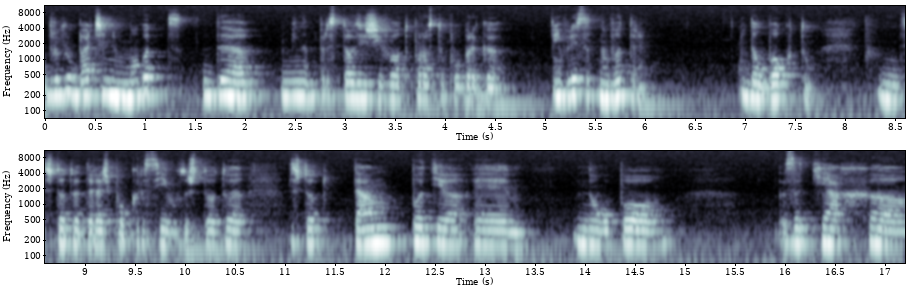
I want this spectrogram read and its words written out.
Други обаче не могат да минат през този живот просто по брега и влизат навътре, дълбокото, защото е далеч по-красиво, защото, е, защото там пътя е много по за тях а,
